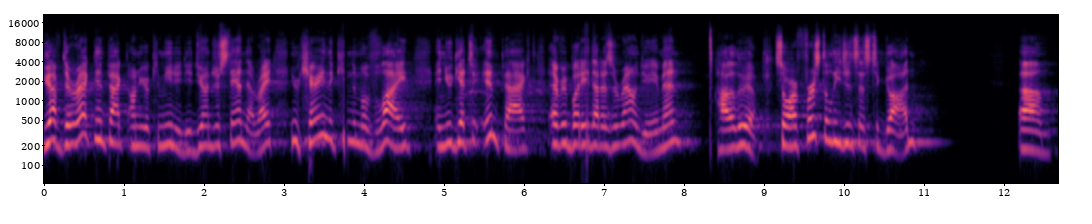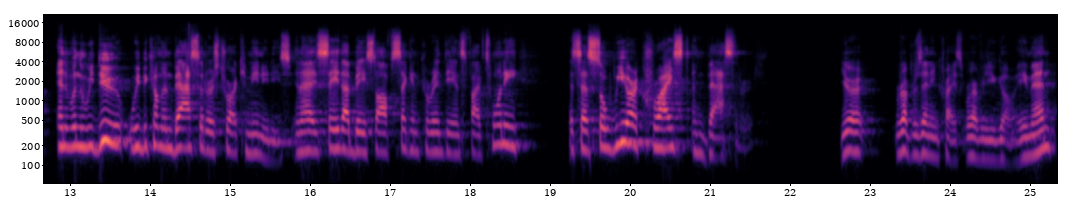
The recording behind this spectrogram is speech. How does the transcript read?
You have direct impact on your community. Do you understand that, right? You're carrying the kingdom of light and you get to impact everybody that is around you. Amen? Hallelujah. So our first allegiance is to God. Um, and when we do, we become ambassadors to our communities. And I say that based off 2 Corinthians 5:20. It says, "So we are Christ ambassadors." You're representing Christ wherever you go. Amen.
